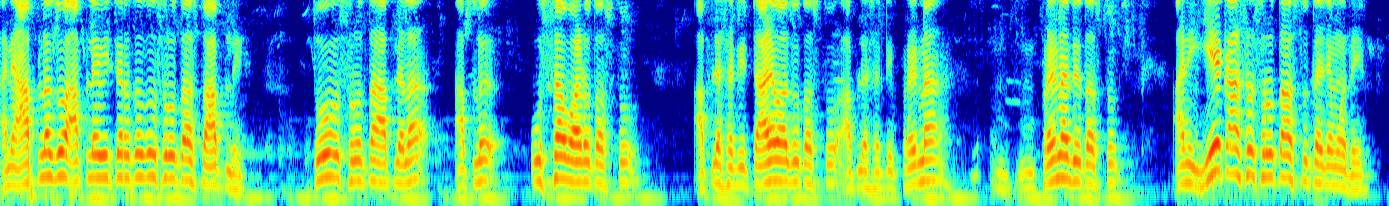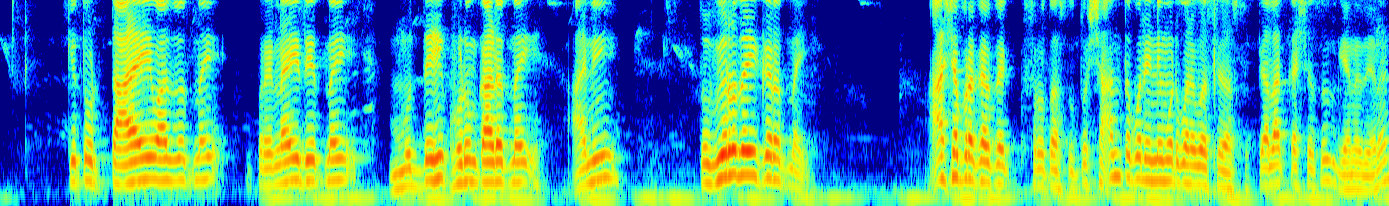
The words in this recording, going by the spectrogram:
आणि आपला जो आपल्या विचाराचा जो स्रोता असतो आपले तो स्रोता आपल्याला आपलं उत्साह वाढवत असतो आपल्यासाठी टाळे वाजवत असतो आपल्यासाठी प्रेरणा प्रेरणा देत असतो. आणि एक असा स्रोता असतो त्याच्यामध्ये की तो टाळ्याही वाजवत नाही प्रेरणाही देत नाही मुद्देही खोडून काढत नाही आणि तो विरोधही करत नाही. अशा प्रकारचा एक स्रोत असतो. तो शांतपणे निमटपणे बसलेला असतो. त्याला कशाचंच घेणं देणं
